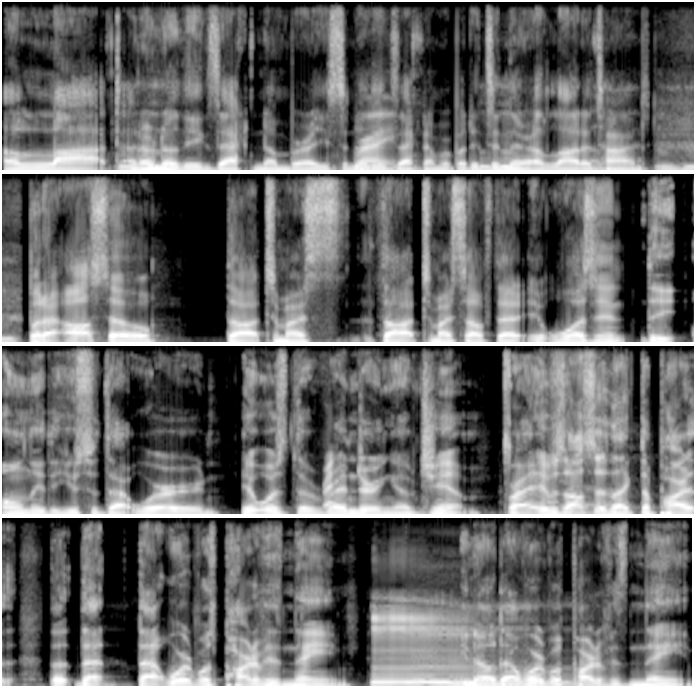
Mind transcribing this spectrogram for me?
A lot. I don't mm-hmm. know the exact number. I used to know the exact number, but it's in mm-hmm. there a lot of times. Mm-hmm. But I also thought to my thought to myself that it wasn't the only the use of that word it was the rendering of jim right? It was also like the part that that that word was part of his name. You know that word was part of his name.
